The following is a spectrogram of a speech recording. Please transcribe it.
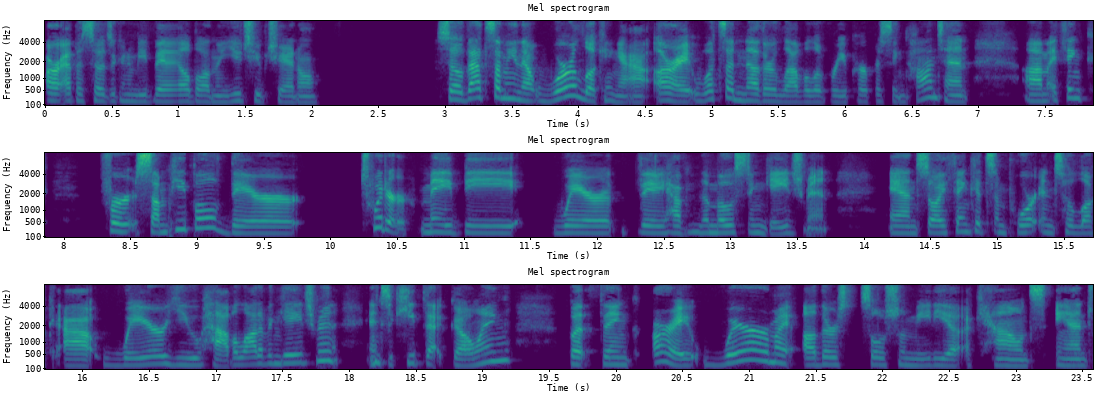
our episodes are going to be available on the YouTube channel. So that's something that we're looking at. All right, what's another level of repurposing content? Um, I think for some people, their Twitter may be where they have the most engagement. And so I think it's important to look at where you have a lot of engagement and to keep that going, but think, all right, where are my other social media accounts and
